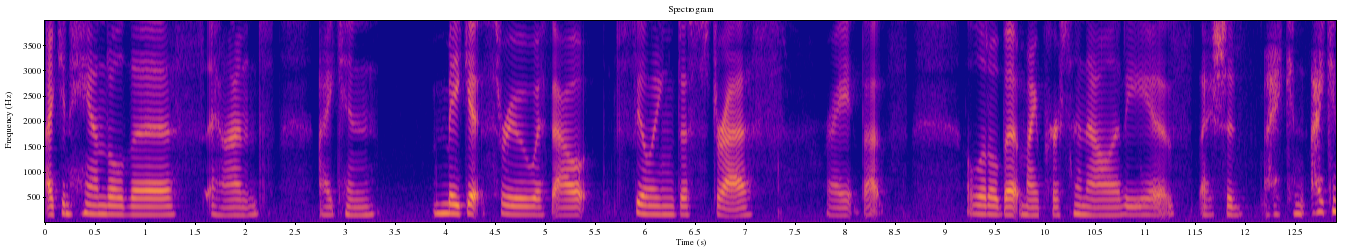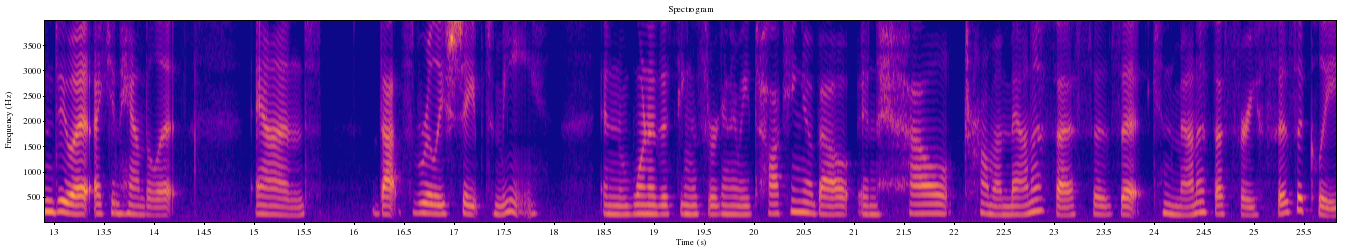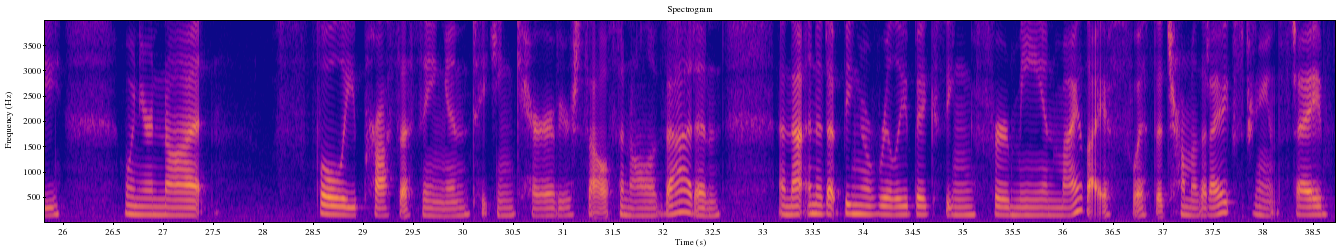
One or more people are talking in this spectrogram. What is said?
I can handle this and I can make it through without feeling distress, right? That's a little bit my personality is I should I can I can do it. I can handle it. And that's really shaped me. And one of the things we're going to be talking about in how trauma manifests is it can manifest very physically when you're not fully processing and taking care of yourself and all of that and and that ended up being a really big thing for me in my life with the trauma that I experienced. I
